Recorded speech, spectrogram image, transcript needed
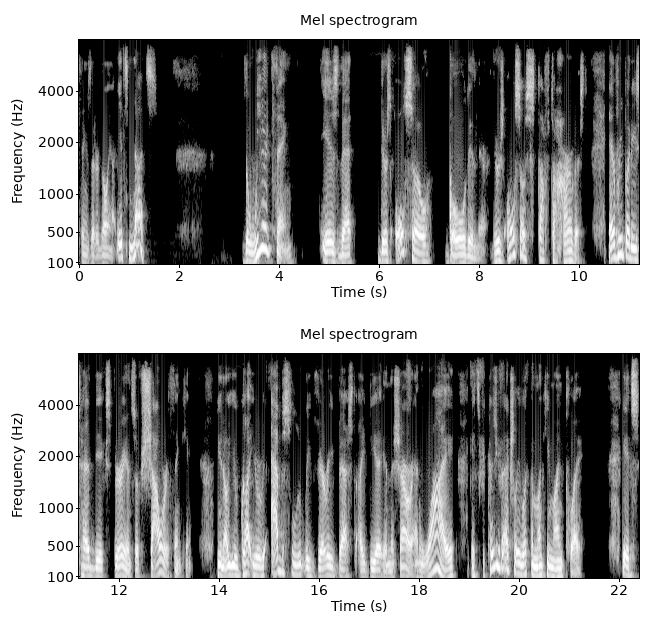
things that are going on. It's nuts. The weird thing is that there's also gold in there. There's also stuff to harvest. Everybody's had the experience of shower thinking. You know, you've got your absolutely very best idea in the shower. And why? It's because you've actually let the monkey mind play. It's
